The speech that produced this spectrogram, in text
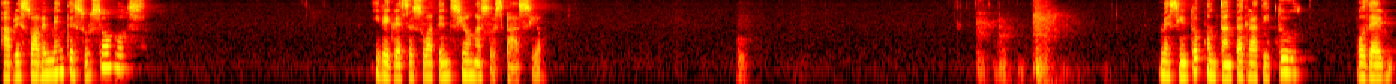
abre suavemente sus ojos y regrese su atención a su espacio. Me siento con tanta gratitud poder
